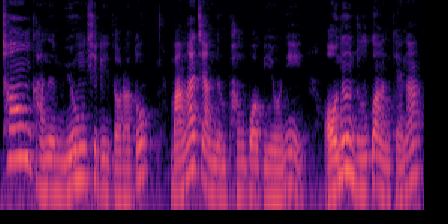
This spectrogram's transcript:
처음 가는 미용실이더라도 망하지 않는 방법이오니 어느 누구한테나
